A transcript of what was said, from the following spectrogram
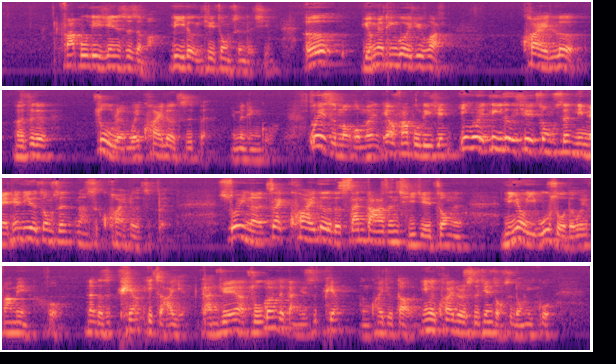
发菩提心是什么？利乐一切众生的心。而有没有听过一句话？快乐呃，这个助人为快乐之本，有没有听过？为什么我们要发菩提心？因为利乐一切众生，你每天利乐众生，那是快乐之本。所以呢，在快乐的三大阿僧只劫中呢，你又以无所得为方便，哦，那个是飘一眨眼，感觉啊，主观的感觉是飘，很快就到了。因为快乐的时间总是容易过，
